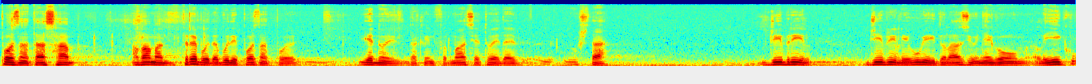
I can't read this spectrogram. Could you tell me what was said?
poznat ashab, a vama treba da bude poznat po jednoj dakle, informaciji, to je da je šta? Džibril, Džibril je uvijek dolazio u njegovom liku.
